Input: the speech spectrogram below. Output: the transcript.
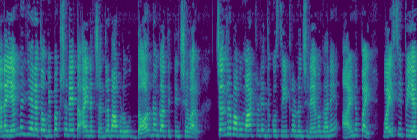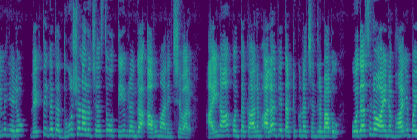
తన ఎమ్మెల్యేలతో విపక్ష నేత అయిన చంద్రబాబును దారుణంగా తిట్టించేవారు. చంద్రబాబు మాట్లాడేందుకు సీట్ల నుంచి లేవగానే ఆయనపై వైసీపీ ఎమ్మెల్యేలు వ్యక్తిగత దూషణలు చేస్తూ తీవ్రంగా అవమానించేవారు. అయినా కొంతకాలం అలాగే తట్టుకున్న చంద్రబాబు. ఓ దశలో ఆయన భార్యపై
